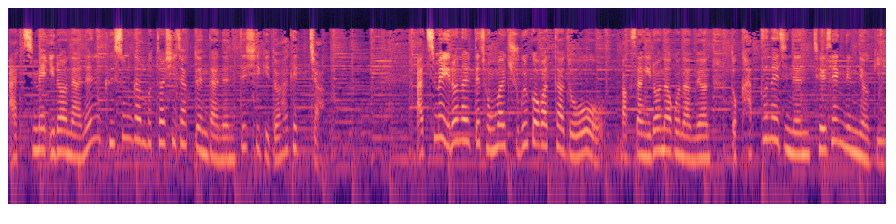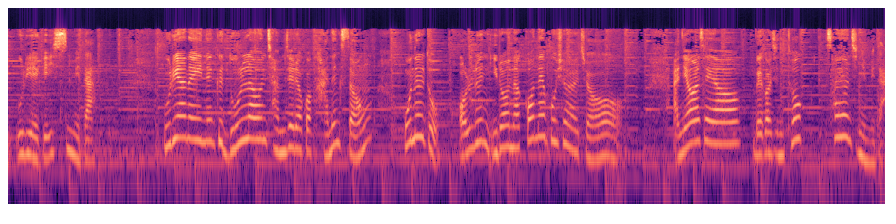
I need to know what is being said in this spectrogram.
아침에 일어나는 그 순간부터 시작된다는 뜻이기도 하겠죠. 아침에 일어날 때 정말 죽을 것 같아도 막상 일어나고 나면 또 가뿐해지는 재생 능력이 우리에게 있습니다. 우리 안에 있는 그 놀라운 잠재력과 가능성, 오늘도 얼른 일어나 꺼내보셔야죠. 안녕하세요. 매거진 톡 서현진입니다.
